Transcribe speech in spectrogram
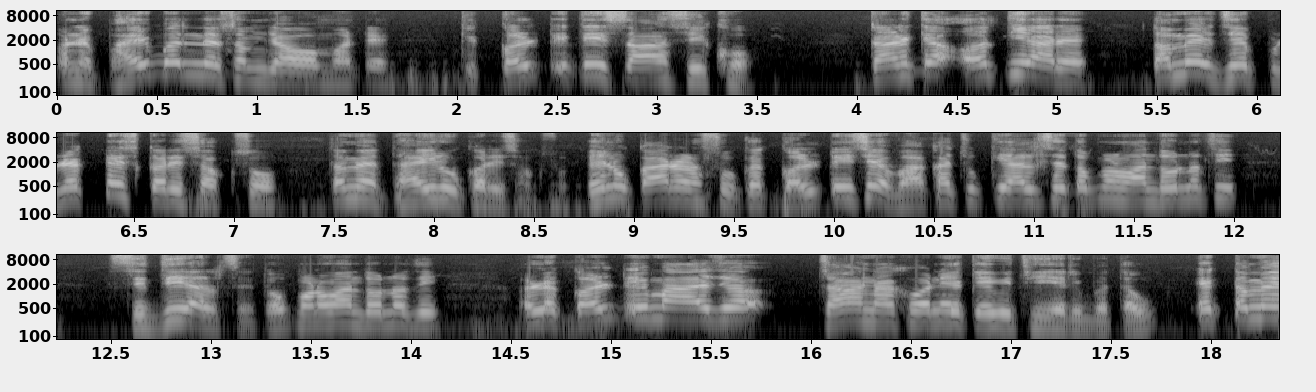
અને ભાઈબંધને સમજાવવા માટે કે કલ્ટીથી શાહ શીખો. કારણ કે અત્યારે તમે જે પ્રેક્ટિસ કરી શકશો, તમે ધાયરું કરી શકશો. એનું કારણ શું? કે કલ્ટી છે વાંકા ચૂકી હાલશે તો પણ વાંધો નથી, સીધી હાલશે તો પણ વાંધો નથી. એટલે કલ્ટીમાં આજે ચા નાખવાની એક એવી થિયરી બતાવું. એક તમે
